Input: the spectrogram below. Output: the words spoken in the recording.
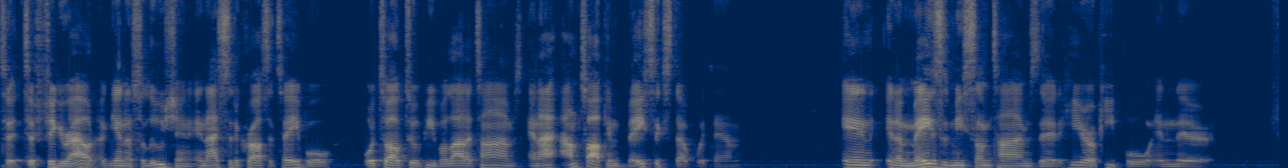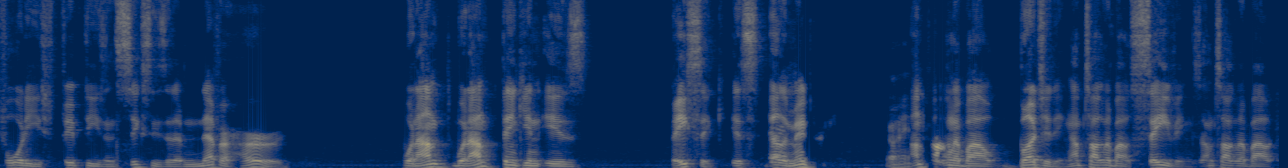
to to figure out again a solution. And I sit across the table or talk to people a lot of times, and I, I'm talking basic stuff with them and it amazes me sometimes that here are people in their 40s 50s and 60s that have never heard what i'm what i'm thinking is basic is elementary. Right. I'm talking about budgeting. I'm talking about savings. I'm talking about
